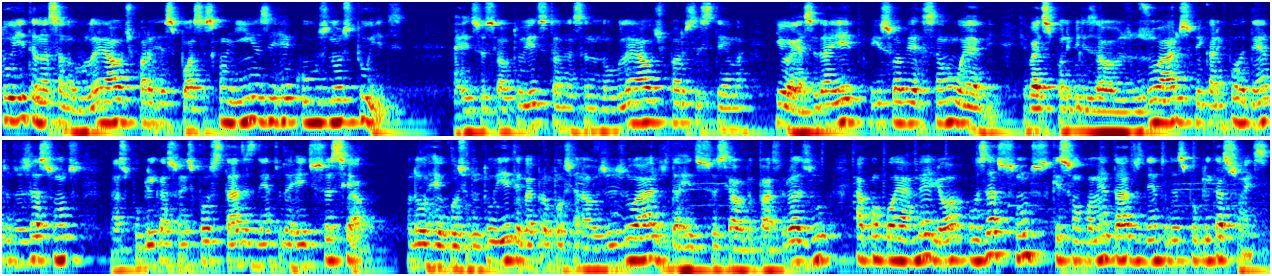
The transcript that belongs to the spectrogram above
Twitter lança novo layout para respostas com linhas e recuos nos tweets. A rede social Twitter está lançando novo layout para o sistema iOS da Apple e sua versão web, que vai disponibilizar aos usuários ficarem por dentro dos assuntos nas publicações postadas dentro da rede social. O novo recurso do Twitter vai proporcionar aos usuários da rede social do Pássaro Azul acompanhar melhor os assuntos que são comentados dentro das publicações.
